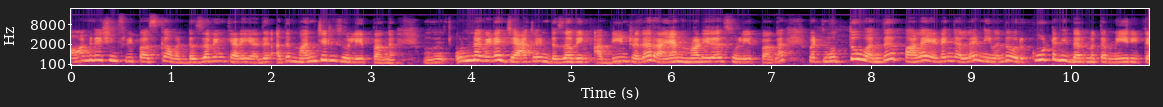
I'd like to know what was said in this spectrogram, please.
நாமினேஷன் ஃப்ரீ பாஸ்க்கு அவன் டிசர்விங் கிடையாது. அது மஞ்சரி சொல்லியிருப்பாங்க. உன்னை விட ஜாக்லின் டிசர்விங் அப்படின்றத ரயான் முன்னாடியே தான் சொல்லியிருப்பாங்க. பட் முத்து வந்து பல இடங்கள்ல நீ வந்து ஒரு கூட்டணி தர்மத்தை மீறிட்ட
